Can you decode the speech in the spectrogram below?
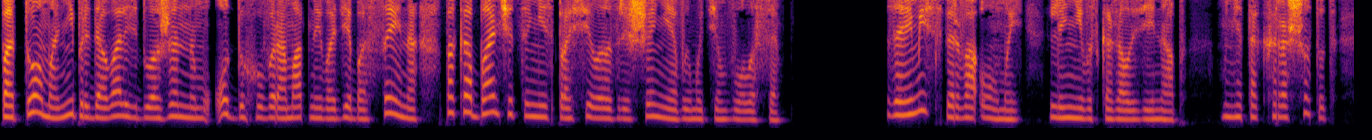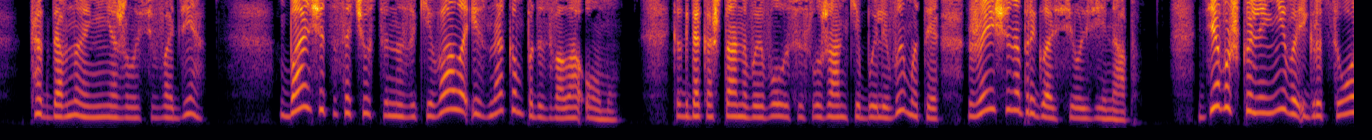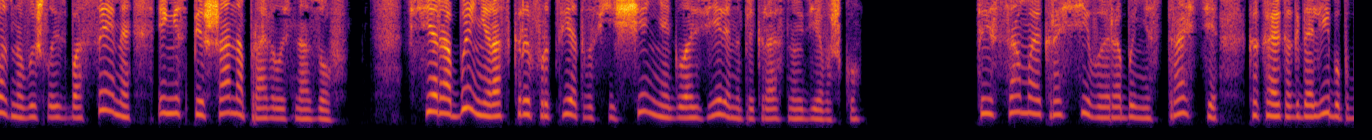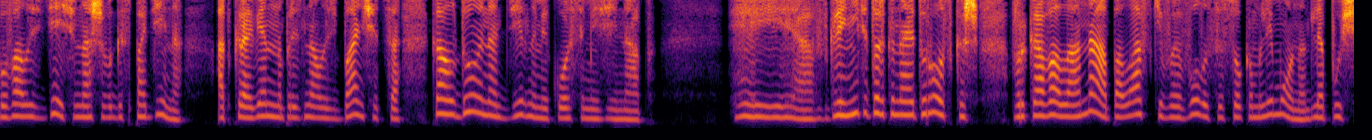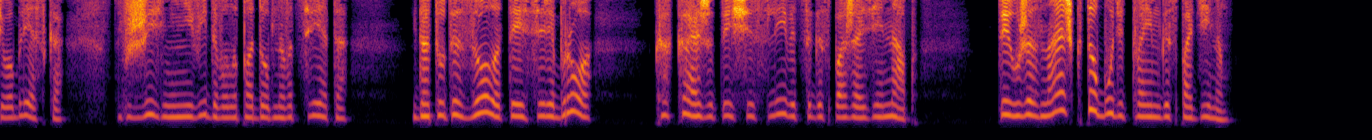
Потом они предавались блаженному отдыху в ароматной воде бассейна, пока банщица не спросила разрешения вымыть им волосы. «Займись сперва Омой», — лениво сказала Зейнаб. «Мне так хорошо тут. Так давно я не нежилась в воде». Банщица сочувственно закивала и знаком подозвала Ому. Когда каштановые волосы служанки были вымыты, женщина пригласила Зейнаб. Девушка лениво и грациозно вышла из бассейна и не спеша направилась на зов. Все рабы, не раскрыв рты от восхищения, глазели на прекрасную девушку. «Ты самая красивая рабыня страсти, какая когда-либо побывала здесь, у нашего господина», — откровенно призналась банщица, колдуя над дивными косами Зейнаб. «Эй, взгляните только на эту роскошь!» — ворковала она, ополаскивая волосы соком лимона для пущего блеска. В жизни не видывала подобного цвета. Да тут и золото, и серебро. Какая же ты счастливица, госпожа Зейнаб! Ты уже знаешь, кто будет твоим господином?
